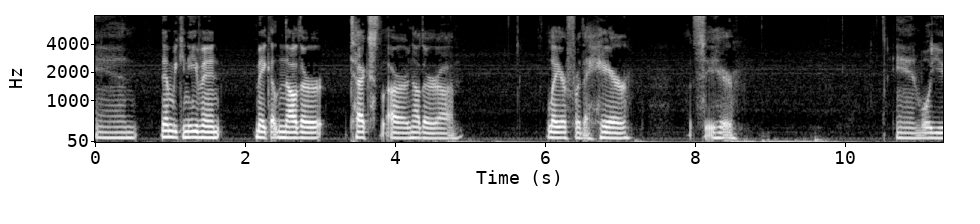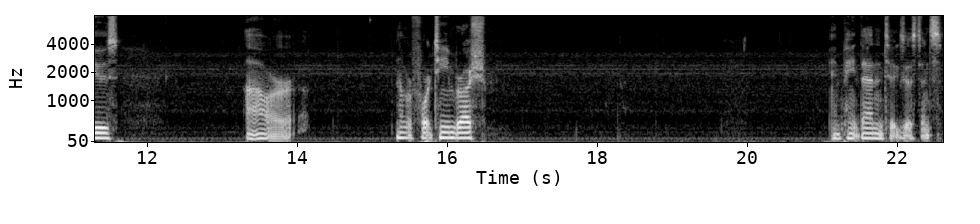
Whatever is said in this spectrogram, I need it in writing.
And then we can even make another text or another uh, layer for the hair. Let's see here. And we'll use our number 14 brush and paint that into existence.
